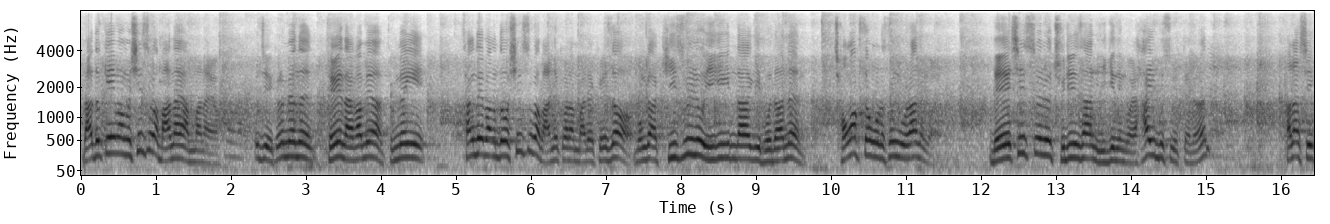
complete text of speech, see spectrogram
나도 게임하면 실수가 많아요, 안 많아요? 그지? 그러면은 대회 나가면 분명히 상대방도 실수가 많을 거란 말이에요. 그래서 뭔가 기술로 이긴다기보다는 정확성으로 승부를 하는 거예요. 내 실수를 줄인 사람이 이기는 거예요. 하이브스일 때는. 하나씩.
